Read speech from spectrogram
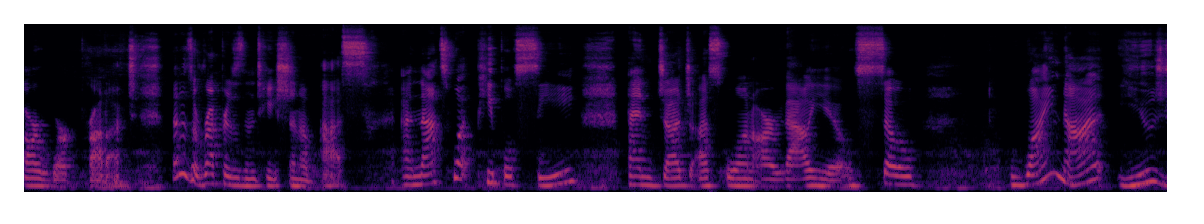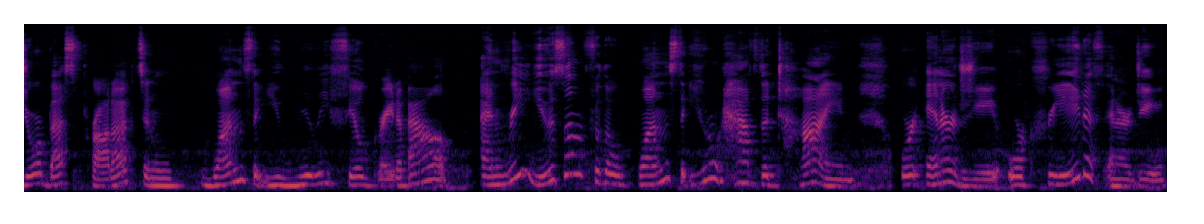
our work product. That is a representation of us. And that's what people see and judge us on our value. So, why not use your best product and ones that you really feel great about and reuse them for the ones that you don't have the time or energy or creative energy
